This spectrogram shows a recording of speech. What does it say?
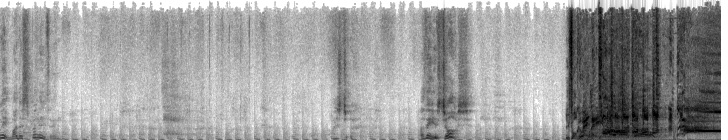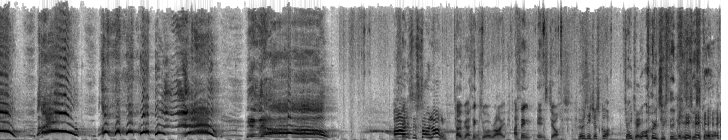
Wait, by the spinny thing? Where's jo- I think it's Josh. You fucking went me! Oh, this is so long. Toby, I think you were right. I think it's Josh. Who has he just got? JJ. What, who do you think he's just got?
